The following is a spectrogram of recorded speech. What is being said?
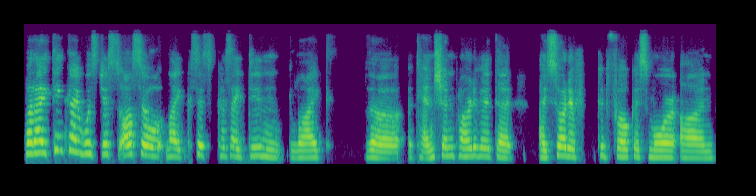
but I think I was just also like because I didn't like the attention part of it that I sort of could focus more on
